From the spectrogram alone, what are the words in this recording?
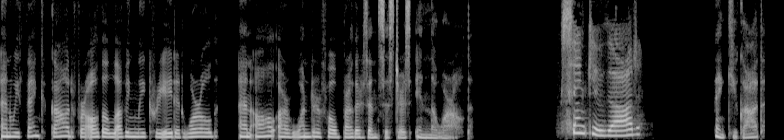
and we thank God for all the lovingly created world and all our wonderful brothers and sisters in the world. Thank you, God. Thank you, God.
